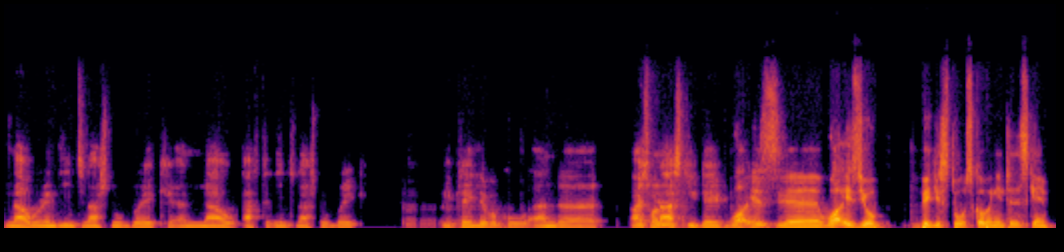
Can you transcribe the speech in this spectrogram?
now we're in the international break, and now after the international break, we play Liverpool. And uh, I just want to ask you, Dave, what is uh, what is your biggest thoughts going into this game?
